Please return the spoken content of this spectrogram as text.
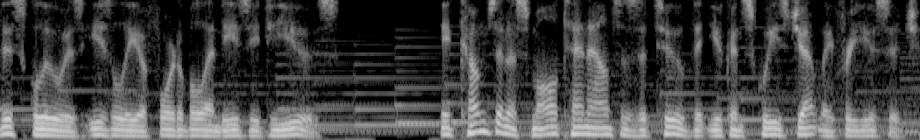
This glue is easily affordable and easy to use. It comes in a small 10 ounces a tube that you can squeeze gently for usage.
